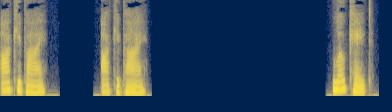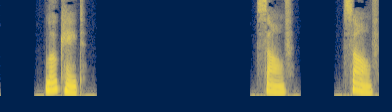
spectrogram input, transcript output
Occupy, occupy. Locate, locate. Solve, solve.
